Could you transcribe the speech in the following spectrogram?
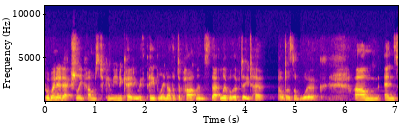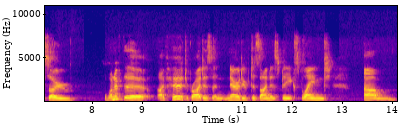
but when it actually comes to communicating with people in other departments, that level of detail doesn't work. Um, and so one of the I've heard writers and narrative designers be explained um,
